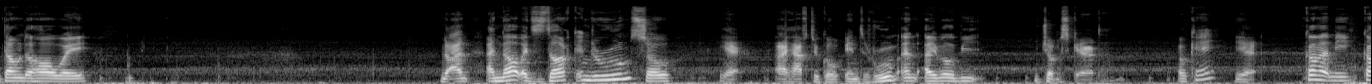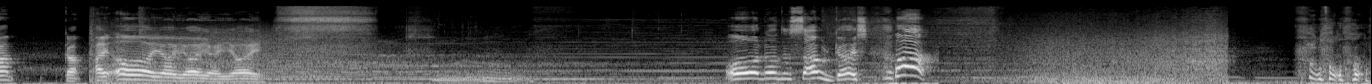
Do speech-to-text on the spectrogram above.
down the hallway. No, and, and now it's dark in the room, so yeah, I have to go in the room and I will be jump scared. Okay? Yeah. Come at me, come, come. I oi oi oi oi oi. Oh no, the sound, guys! Ah!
